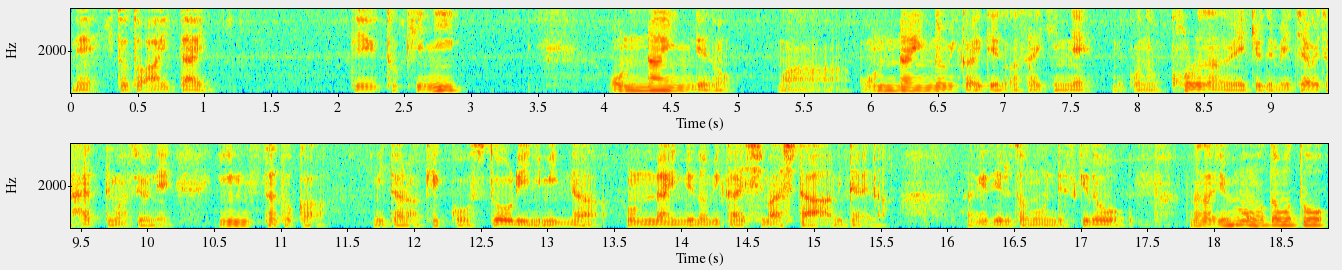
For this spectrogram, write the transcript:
ね人と会いたいっていう時にオンラインでのまあオンライン飲み会っていうのが最近ねもうこのコロナの影響でめちゃめちゃ流行ってますよね。インスタとか見たら結構ストーリーにみんなオンラインで飲み会しましたみたいなあげてると思うんですけどなんか自分ももともと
